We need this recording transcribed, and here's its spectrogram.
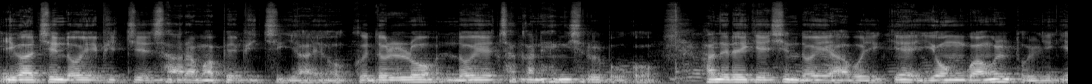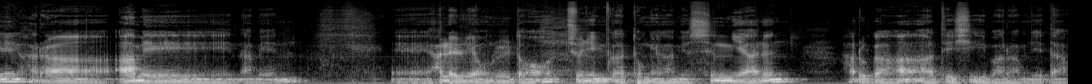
이같이 너희 빛이 사람 앞에 비치게 하여 그들로 너의 착한 행실을 보고 하늘에 계신 너희 아버지께 영광을 돌리게 하라. 아멘. 아멘. 에, 할렐루야. 오늘도 주님과 동행하며 승리하는 하루가 되시기 바랍니다.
